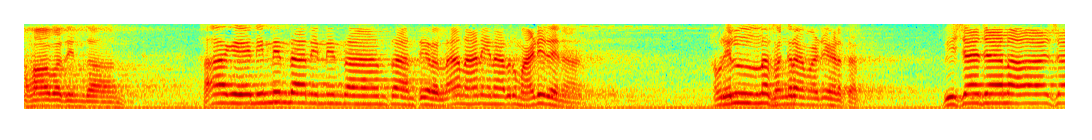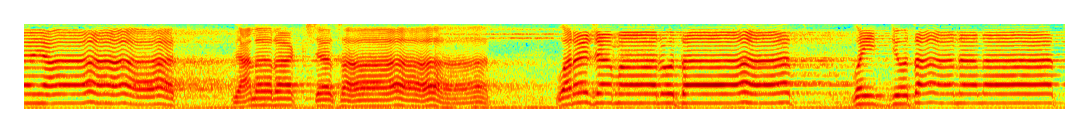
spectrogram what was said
ಅಭಾವದಿಂದ ಅಂತ. ಹಾಗೆ ನಿನ್ನಿಂದ ನಿನ್ನಿಂದ ಅಂತ ಅಂತೀರಲ್ಲ, ನಾನೇನಾದರೂ ಮಾಡಿದ್ದೇನಾ ಅವರೆಲ್ಲ ಸಂಗ್ರಹ ಮಾಡಿ ಹೇಳ್ತಾರೆ. ವಿಷಜಲಾಶಯಾತ್ ವ್ಯಾಲರಾಕ್ಷಸಾತ್ ವರಜಮಾರುತಾತ್, ವೈದ್ಯುತಾನನಾತ್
